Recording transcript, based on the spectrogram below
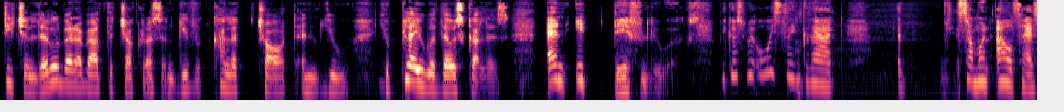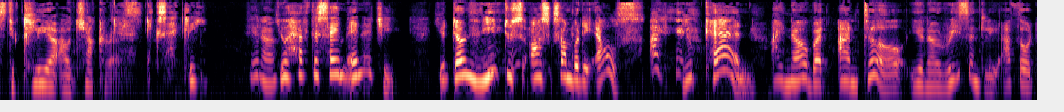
Teach a little bit about the chakras and give a color chart, and you you play with those colors, and it definitely works. Because we always think that someone else has to clear our chakras. Exactly. You know, You have the same energy. You don't need to ask somebody else. I- You can. I know, but until you know, recently, I thought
